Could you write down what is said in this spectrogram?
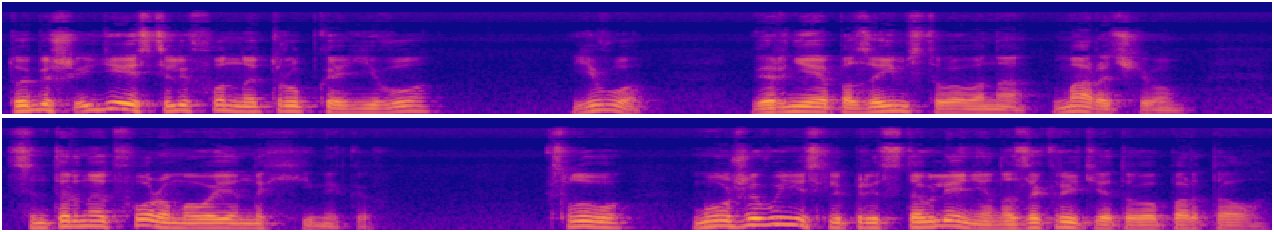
То бишь идея с телефонной трубкой его, его, вернее позаимствована Марычевым, с интернет-форума военных химиков. К слову, мы уже вынесли представление на закрытие этого портала.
